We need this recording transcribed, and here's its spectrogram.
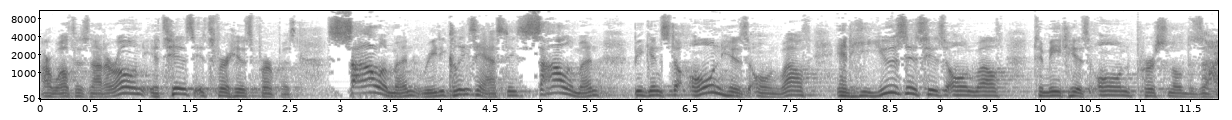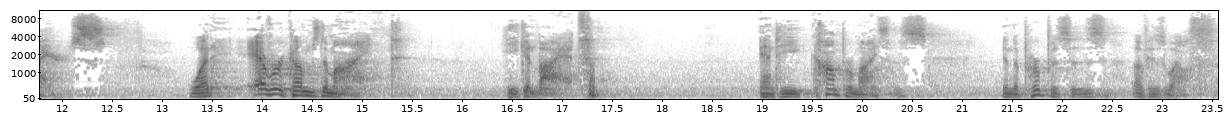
Our wealth is not our own, it's His, it's for His purpose. Solomon, read Ecclesiastes, Solomon begins to own his own wealth, and he uses his own wealth to meet his own personal desires. Whatever comes to mind, he can buy it. And he compromises in the purposes of his wealth.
